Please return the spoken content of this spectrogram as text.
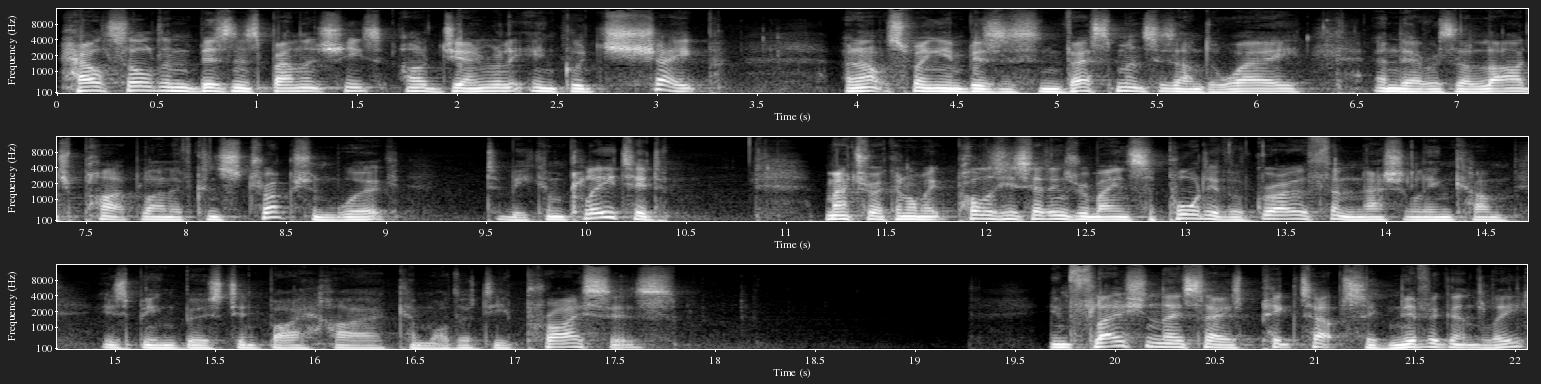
Household and business balance sheets are generally in good shape. An upswing in business investments is underway, and there is a large pipeline of construction work to be completed. Macroeconomic policy settings remain supportive of growth, and national income is being boosted by higher commodity prices. Inflation, they say, has picked up significantly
